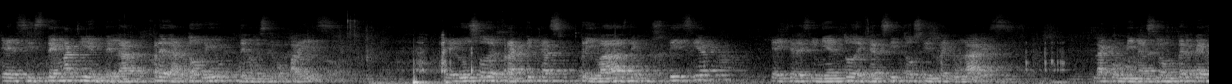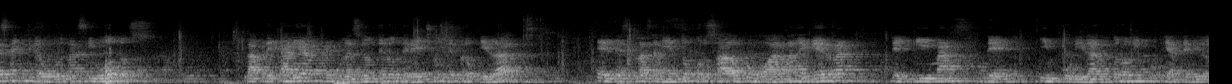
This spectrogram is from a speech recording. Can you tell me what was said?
el sistema clientelar predatorio de nuestro país, el uso de prácticas privadas de justicia, el crecimiento de ejércitos irregulares, la combinación perversa entre urnas y votos, la precaria regulación de los derechos de propiedad, el desplazamiento forzado como arma de guerra, el clima de impunidad crónico que ha tenido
